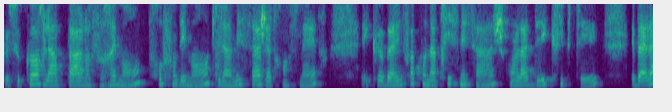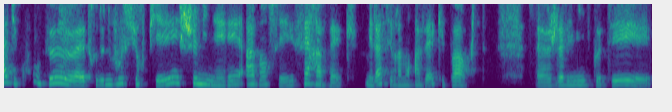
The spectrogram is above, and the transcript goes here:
que ce corps-là parle vraiment profondément, qu'il a un message à transmettre et que bah, une fois qu'on a pris ce message, qu'on l'a décrypté, et ben là du coup on peut être de nouveau sur pied, cheminer, avancer, faire avec. Mais là c'est vraiment avec et pas euh, je l'avais mis de côté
